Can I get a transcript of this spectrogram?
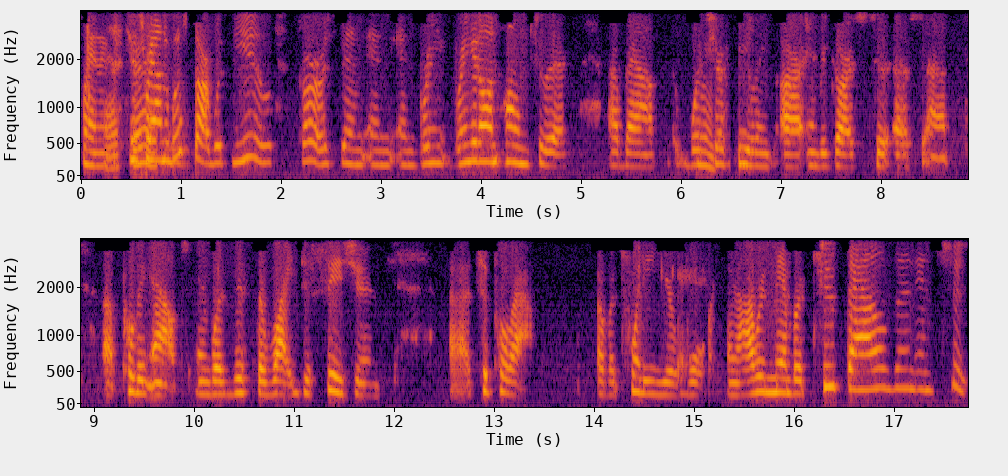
planning. That's Ms. right. Rihanna, we'll start with you first, and and and bring bring it on home to us about what Hmm. your feelings are in regards to us uh, uh, pulling out, and was this the right decision uh, to pull out of a 20-year war? And I remember 2002.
